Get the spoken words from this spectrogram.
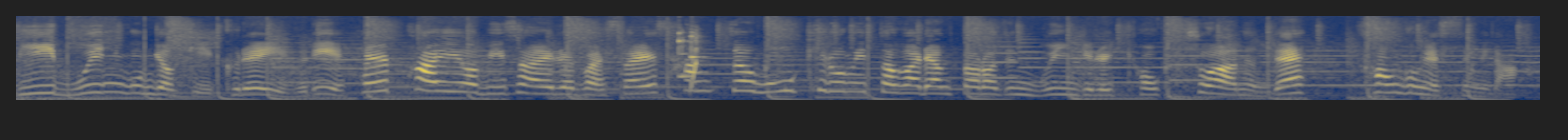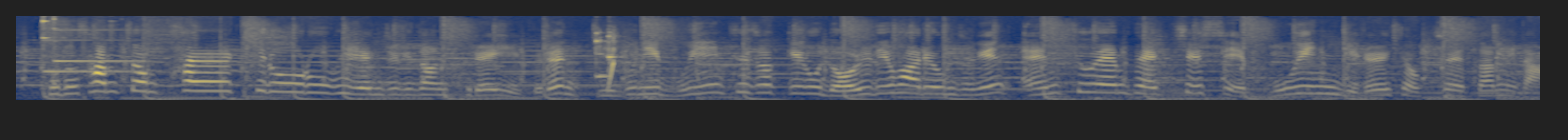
미 무인 공격기 그레이 이글이 헬파이어 미사일을 발사해 3.5km가량 떨어진 무인기를 격추하는데 성공했습니다. 고도 3.8km로 비행 중이던 그레이 이글은 미군이 무인 표적기로 널리 활용 중인 MQM-170 무인기를 격추했답니다.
